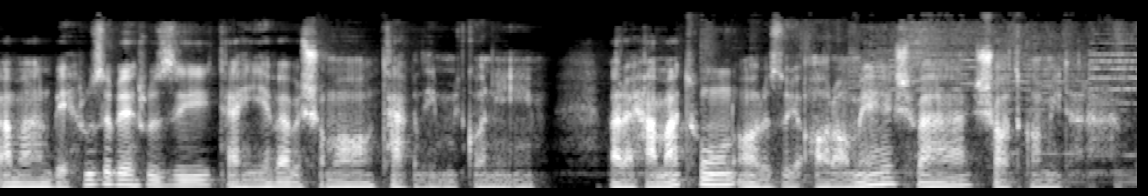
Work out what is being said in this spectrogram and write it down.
و من بهروز بهروزی تهیه و به شما تقدیم می‌کنیم برای همتون آرزوی آرامش و شادکامی دارم.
